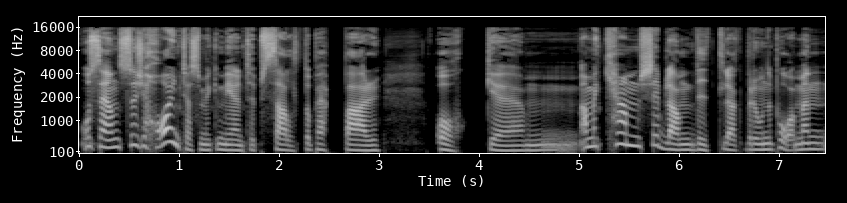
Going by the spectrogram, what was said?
Och sen så har inte jag så mycket mer än typ salt och peppar och ehm, ja, men kanske ibland vitlök beroende på. Men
